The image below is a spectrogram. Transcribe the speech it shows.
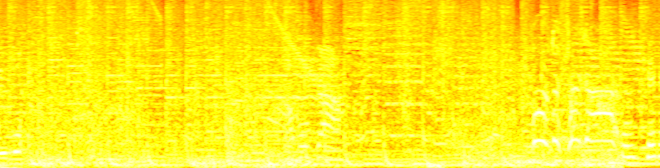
Only one. Double down. Pull the trigger! Okay.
